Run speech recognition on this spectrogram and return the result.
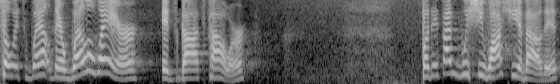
So it's well, they're well aware it's God's power. But if I'm wishy-washy about it,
